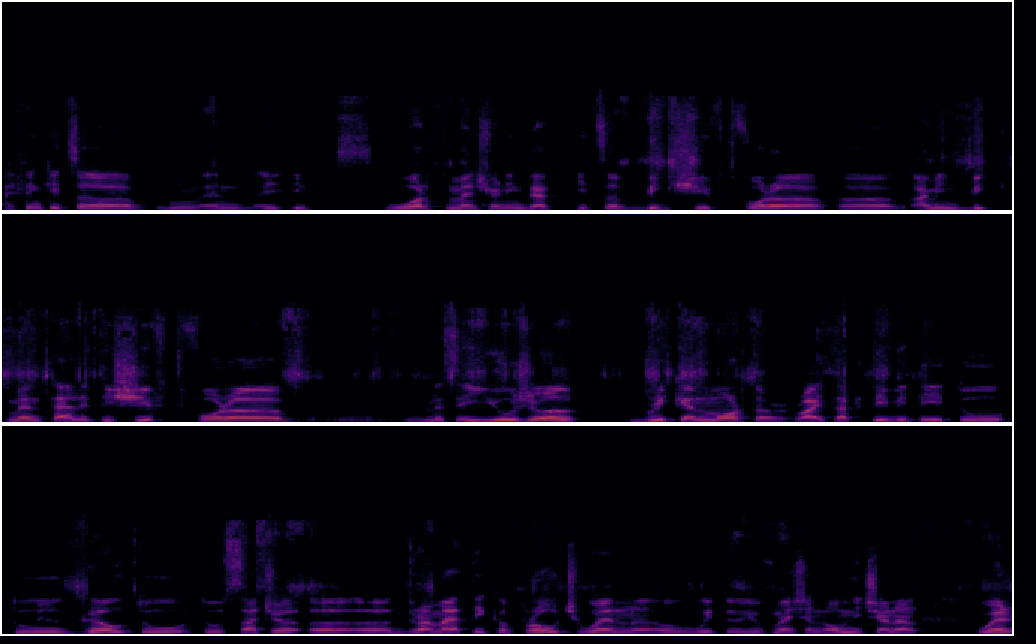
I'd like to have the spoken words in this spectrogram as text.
I think it's a, mm, and it's worth mentioning that it's a big shift for a, uh, I mean, big mentality shift for a, let's say, usual brick and mortar right activity to to yeah. go to to such a, a, a dramatic approach when uh, with uh, you've mentioned omni-channel where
